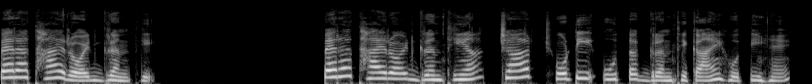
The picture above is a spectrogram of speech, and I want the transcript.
पैराथायरॉयड ग्रंथि। पैराथायरॉयड ग्रंथियाँ चार छोटी ऊतक ग्रंथिकाएँ होती हैं,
